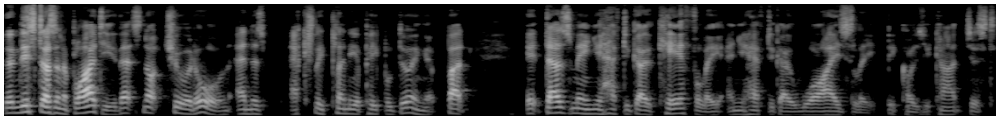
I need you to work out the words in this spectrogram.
then this doesn't apply to you. That's not true at all, and there's actually plenty of people doing it. But it does mean you have to go carefully and you have to go wisely because you can't just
